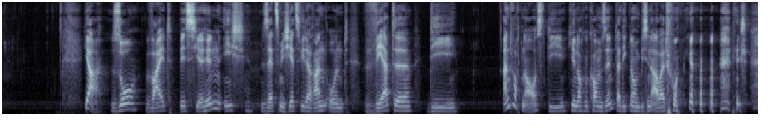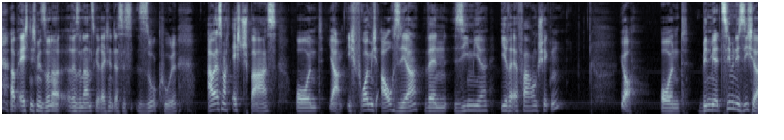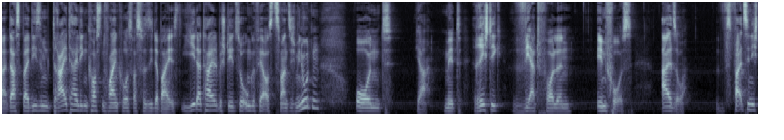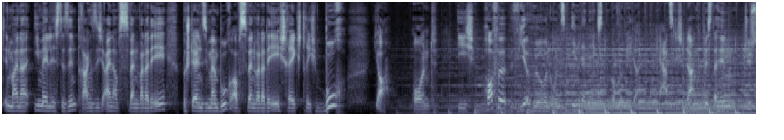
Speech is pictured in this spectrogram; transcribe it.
Ja, so weit bis hierhin. Ich setze mich jetzt wieder ran und werte die Antworten aus, die hier noch gekommen sind. Da liegt noch ein bisschen Arbeit vor mir. ich habe echt nicht mit so einer Resonanz gerechnet. Das ist so cool. Aber es macht echt Spaß. Und ja, ich freue mich auch sehr, wenn Sie mir Ihre Erfahrung schicken. Ja, und bin mir ziemlich sicher, dass bei diesem dreiteiligen kostenfreien Kurs was für Sie dabei ist. Jeder Teil besteht so ungefähr aus 20 Minuten und ja, mit richtig wertvollen Infos. Also, falls Sie nicht in meiner E-Mail-Liste sind, tragen Sie sich ein auf svenwader.de, bestellen Sie mein Buch auf svenwader.de-buch. Ja, und ich hoffe, wir hören uns in der nächsten Woche wieder. Herzlichen Dank, bis dahin, tschüss.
